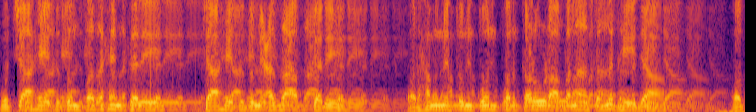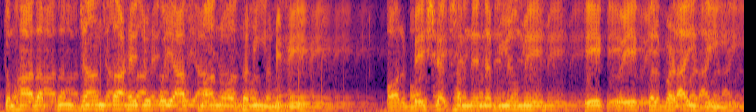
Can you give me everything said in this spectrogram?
وہ چاہے تو تم پر رحم کرے، چاہے تو تمہیں عذاب کرے، اور ہم نے تم کو ان پر کروڑا بنا کر نہ بھیجا۔ اور تمہارا خوب جانتا ہے جو کوئی آسمان اور زمین میں ہے۔ اور بے شک ہم نے نبیوں میں ایک کو ایک پر بڑائی دی،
